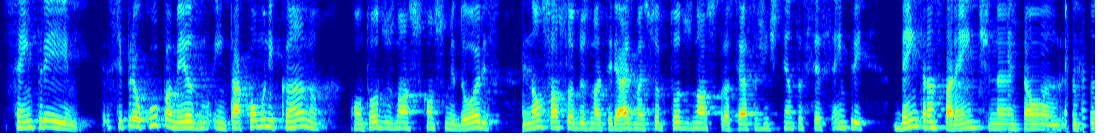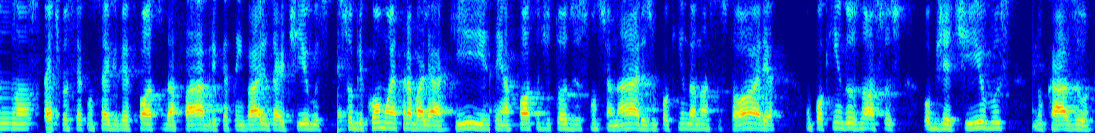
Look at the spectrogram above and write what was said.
sempre se preocupa mesmo em estar tá comunicando com todos os nossos consumidores, não só sobre os materiais, mas sobre todos os nossos processos. A gente tenta ser sempre bem transparente, né? Então, entrando no nosso site você consegue ver fotos da fábrica, tem vários artigos sobre como é trabalhar aqui, tem a foto de todos os funcionários, um pouquinho da nossa história, um pouquinho dos nossos objetivos, no caso,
